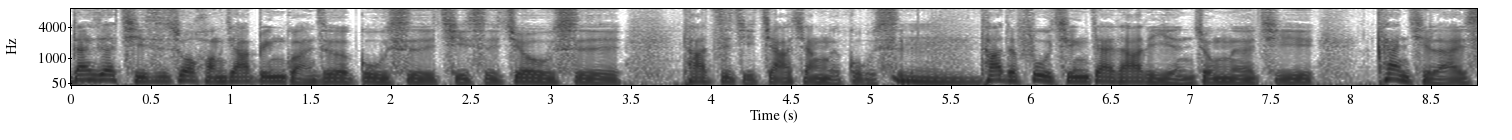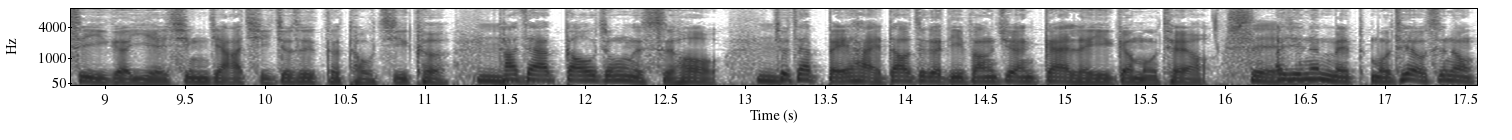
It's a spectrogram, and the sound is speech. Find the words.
但是其实说皇家宾馆这个故事，其实就是他自己家乡的故事。他的父亲在他的眼中呢，其实。看起来是一个野心家，其实就是个投机客。他在他高中的时候，就在北海道这个地方，居然盖了一个 motel，是，而且那 motel 是那种。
